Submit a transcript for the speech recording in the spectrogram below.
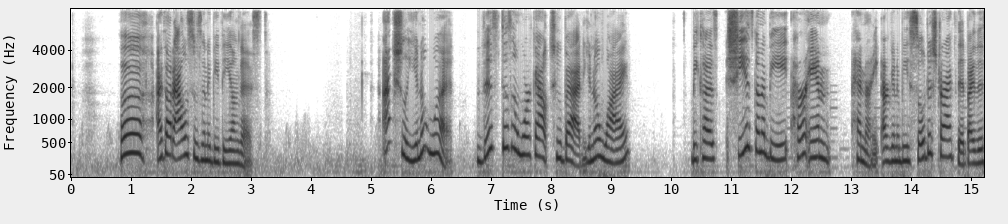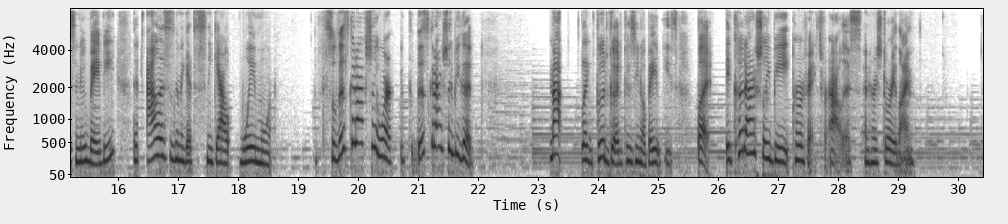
Uh, I thought Alice was going to be the youngest. Actually, you know what? This doesn't work out too bad. You know why? Because she is going to be, her and Henry are going to be so distracted by this new baby that Alice is going to get to sneak out way more. So this could actually work. This could actually be good. Not like good good because you know babies, but it could actually be perfect for Alice and her storyline.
